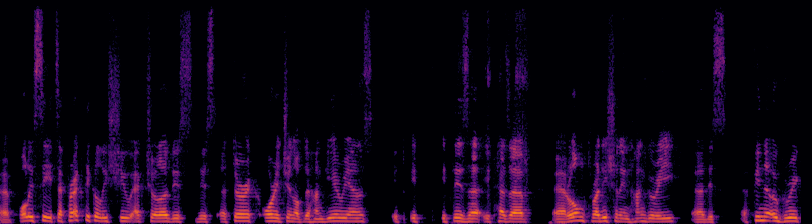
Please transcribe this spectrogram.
uh, policy. It's a practical issue, actually, this, this uh, Turk origin of the Hungarians. It, it, it, is a, it has a, a long tradition in Hungary, uh, this Finno-Ugric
